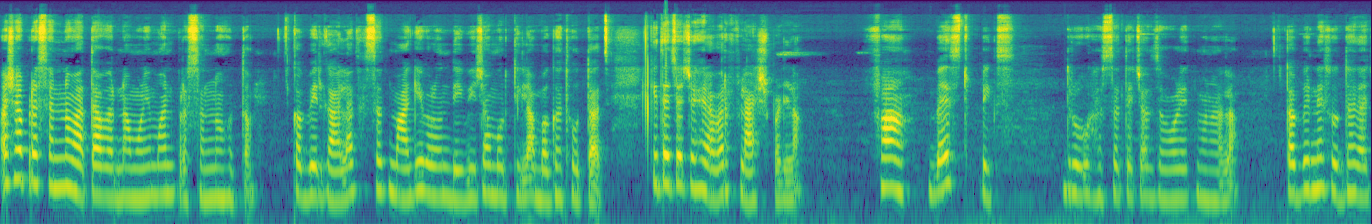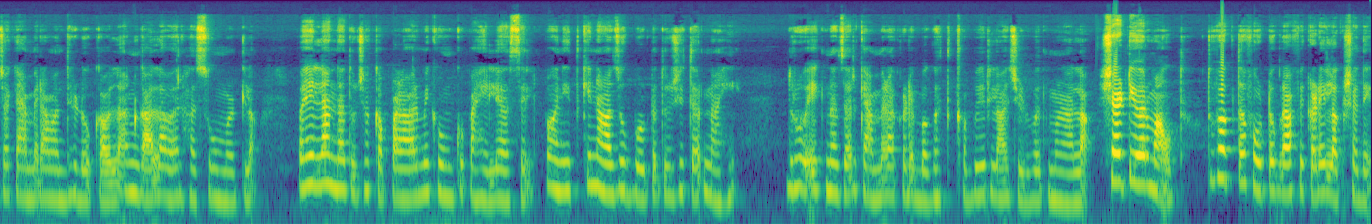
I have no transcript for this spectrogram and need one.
अशा प्रसन्न वातावरणामुळे मन प्रसन्न होतं. कबीर गालात हसत मागे वळून देवीच्या मूर्तीला बघत होताच की त्याच्या चेहऱ्यावर फ्लॅश पडला. फा बेस्ट पिक्स ध्रुव हसत त्याच्याजवळ येत म्हणाला. कबीरने सुद्धा त्याच्या कॅमेरामध्ये डोकावलं आणि गालावर हसू उमटलं. पहिल्यांदा तुझ्या कपाळावर मी कुंकू पाहिले असेल पण इतकी नाजूक बोटं तुझी तर नाही. ध्रुव एक नजर कॅमेराकडे बघत कबीरला चिडवत म्हणाला. शर्ट युअर माउथ तू फक्त फोटोग्राफीकडे लक्ष दे.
